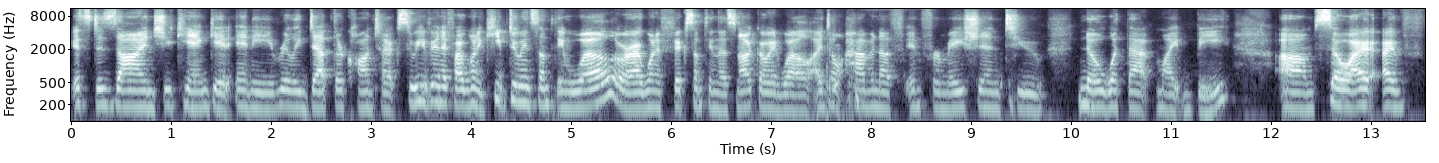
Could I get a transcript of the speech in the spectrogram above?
it's designed, you can't get any really depth or context. So even if I want to keep doing something well, or I want to fix something that's not going well, I don't have enough information to know what that might be. Um, so I, I've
